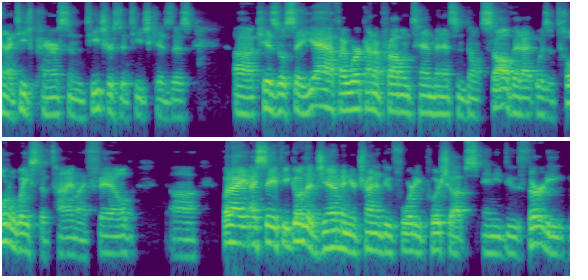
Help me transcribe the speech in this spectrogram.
And I teach parents and teachers that teach kids this uh, kids will say, Yeah, if I work on a problem 10 minutes and don't solve it, it was a total waste of time. I failed. Uh, but I, I, say, if you go to the gym and you're trying to do 40 push ups and you do 30,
